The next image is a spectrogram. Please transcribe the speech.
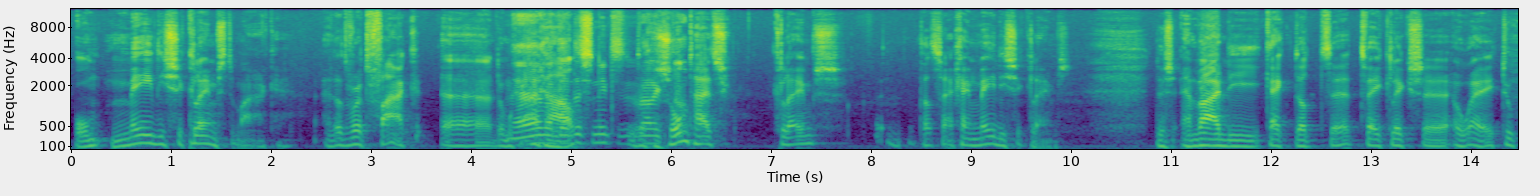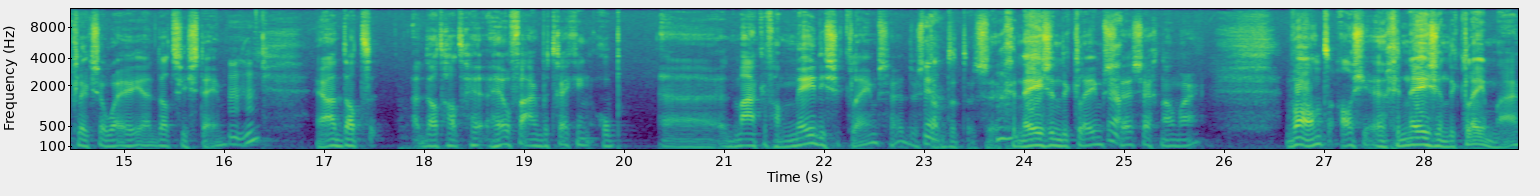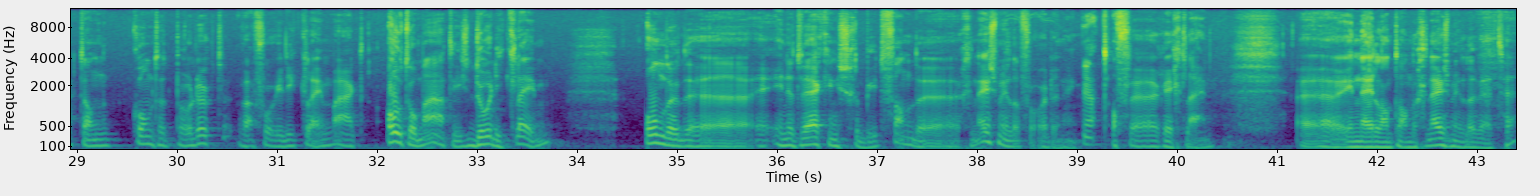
om medische claims te maken. En dat wordt vaak eh, door Nee, elkaar maar gehaald. dat is niet de waar ik- gezondheidsclaims, dat zijn geen medische claims. Dus, en waar die, kijk, dat eh, twee kliks eh, away, two clicks away, eh, dat systeem. Mhm. Ja, dat, dat had he- heel vaak betrekking op het maken van medische claims. Hè? Dus Ja. dat, dat is eh, genezende claims, Ja. hè, zeg nou maar. Want als je een genezende claim maakt, dan komt het product waarvoor je die claim maakt automatisch door die claim onder de, eh, in het werkingsgebied van de geneesmiddelenverordening Ja. of eh, richtlijn. Eh, in Nederland dan de geneesmiddelenwet. Hè?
